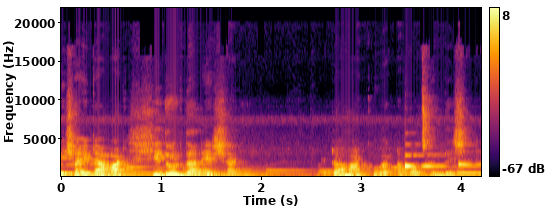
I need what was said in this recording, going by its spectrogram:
এই শাড়িটা আমার সিঁদুর দানের শাড়ি। এটা আমার খুব একটা পছন্দের শাড়ি।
